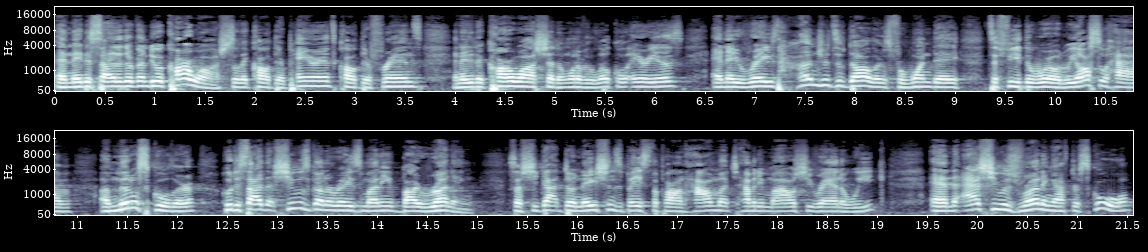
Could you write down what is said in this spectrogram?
and they decided they're going to do a car wash. So they called their parents, called their friends, and they did a car wash at one of the local areas, and they raised hundreds of dollars for one day to feed the world. We also have a middle schooler who decided that she was going to raise money by running. So she got donations based upon how much, how many miles she ran a week. And as she was running after school,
